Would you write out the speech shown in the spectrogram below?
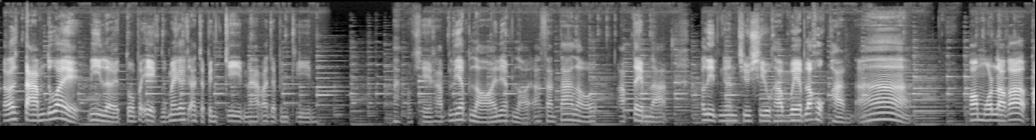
แล้วก็ตามด้วยนี่เลยตัวพระเอกหรือไม่ก็อาจจะเป็นกรีนนะครับ อาจจะเป็นกรีนอะโอเคครับเรียบร้อยเรียบร้อยอาซันต้าเราอัพเต็มละผลิตเงินชิวๆครับ เวฟละ6,000อ่า พ่อมดเราก็ไป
